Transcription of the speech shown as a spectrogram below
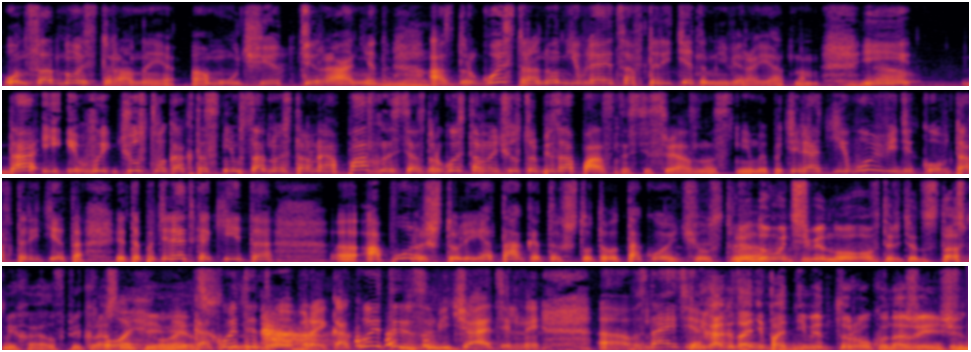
Он, с одной стороны, а, мучает, тиранит, Да. а с другой стороны, он является авторитетом невероятным. И Да. и, и вы чувство как-то с ним, с одной стороны, опасности, а с другой стороны, чувство безопасности связано с ним. И потерять его в виде какого-то авторитета, это потерять какие-то э, опоры, что ли. Я так это что-то вот такое чувствую. Придумайте себе нового авторитета. Стас Михайлов, прекрасный Ой, певец. ой, какой Да. ты добрый, какой ты замечательный. А, Вы знаете... Никогда не поднимет руку на женщину.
